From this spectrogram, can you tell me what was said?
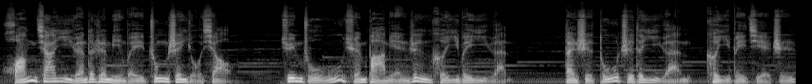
皇家议员的任命为终身有效。君主无权罢免任何一位议员，但是渎职的议员可以被解职，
